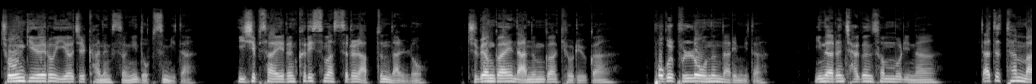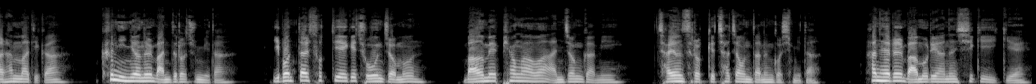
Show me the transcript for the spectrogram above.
좋은 기회로 이어질 가능성이 높습니다. 24일은 크리스마스를 앞둔 날로 주변과의 나눔과 교류가 복을 불러오는 날입니다. 이날은 작은 선물이나 따뜻한 말 한마디가 큰 인연을 만들어줍니다. 이번 달 소띠에게 좋은 점은 마음의 평화와 안정감이 자연스럽게 찾아온다는 것입니다. 한 해를 마무리하는 시기이기에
